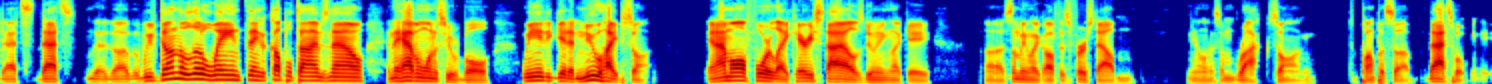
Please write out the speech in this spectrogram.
That's that's we've done the Lil Wayne thing a couple times now, and they haven't won a Super Bowl. We need to get a new hype song, and I'm all for like Harry Styles doing like a uh, something like off his first album, you know, like some rock song to pump us up. That's what we need.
